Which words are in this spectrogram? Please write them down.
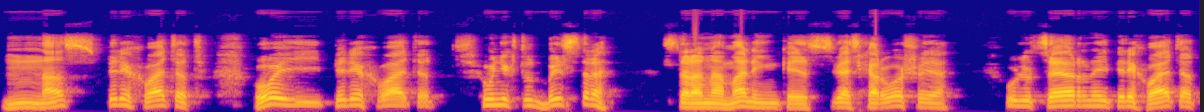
«Нас перехватят! Ой, перехватят! У них тут быстро! Сторона маленькая, связь хорошая, у люцерной перехватят!»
